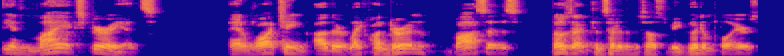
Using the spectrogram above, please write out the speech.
in my experience, and watching other like Honduran bosses, those that consider themselves to be good employers,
